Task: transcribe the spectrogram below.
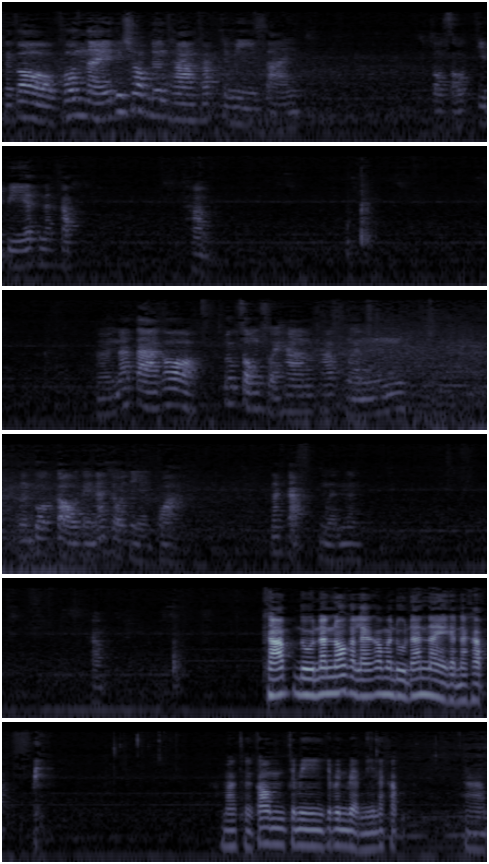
แล้วก็คนไหนที่ชอบเดินทางครับ จะมีสายต่อเสา GPS นะครับครับหน้าตาก็รูปทรงสวยงามครับ เหมือน มือนตัวเก่าแต่หน้าจอจะใหญ่กว่า หน้ากัดเหมือนกัน ครับ ครับดูด้านนอกกันแล้วก็มาดูด้านในกันนะครับ มาถึงก็จะมีจะเป็นแบบนี้นะครับครับ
